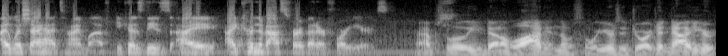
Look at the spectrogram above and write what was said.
I wish I had time left because these I I couldn't have asked for a better four years. Absolutely, you've done a lot in those four years at Georgia. Now you're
